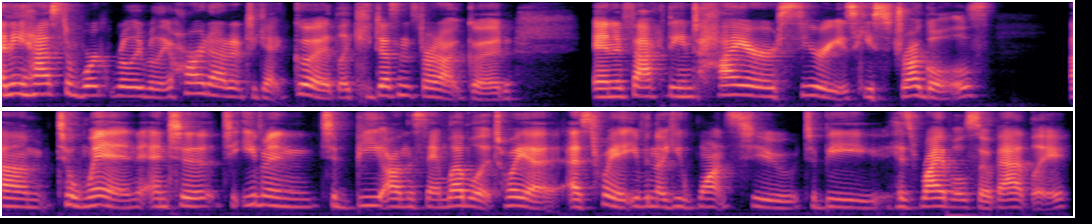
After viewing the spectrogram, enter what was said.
And he has to work really, really hard at it to get good. Like he doesn't start out good. And in fact, the entire series he struggles um, to win and to to even to be on the same level at Toya as Toya, even though he wants to to be his rival so badly.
